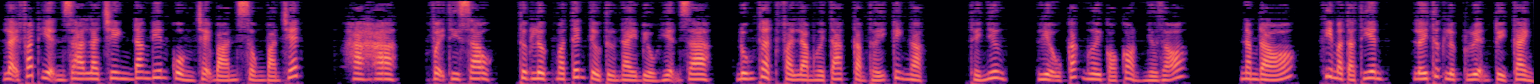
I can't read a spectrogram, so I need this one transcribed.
lại phát hiện ra La Trinh đang điên cuồng chạy bán sống bán chết. Ha ha, vậy thì sao, thực lực mà tên tiểu tử này biểu hiện ra, đúng thật phải làm người ta cảm thấy kinh ngạc. Thế nhưng, liệu các ngươi có còn nhớ rõ? Năm đó, khi mà Tà Thiên lấy thực lực luyện tùy cảnh,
